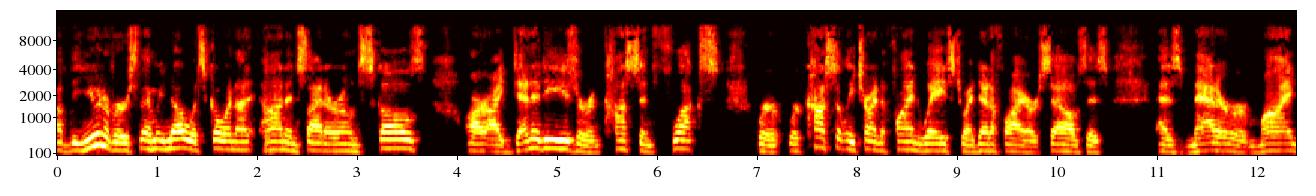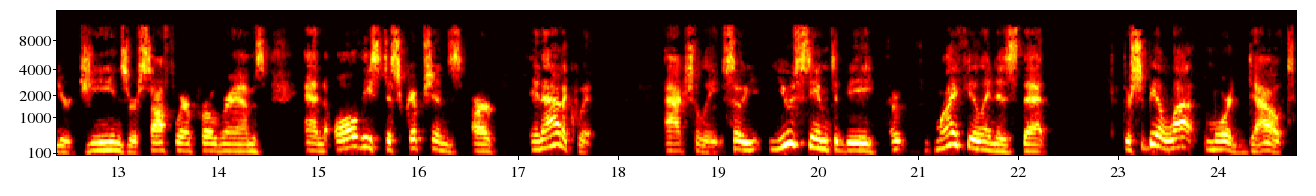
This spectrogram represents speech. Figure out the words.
of the universe than we know what's going on, on inside our own skulls. Our identities are in constant flux. We're, we're constantly trying to find ways to identify ourselves as, as matter or mind or genes or software programs. And all these descriptions are inadequate actually. So you seem to be, my feeling is that there should be a lot more doubt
